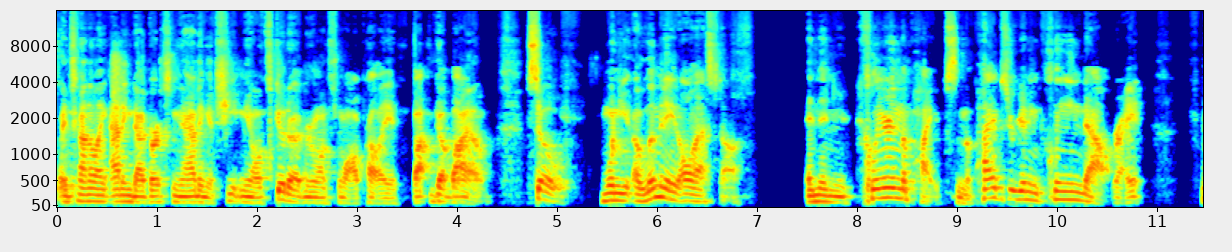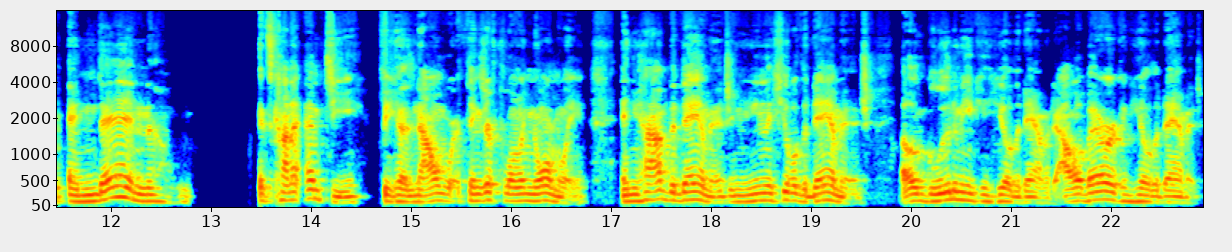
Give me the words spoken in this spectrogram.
it's kind of like adding diversity and adding a cheat meal. It's good every once in a while, probably gut bio. So when you eliminate all that stuff, and then you're clearing the pipes and the pipes are getting cleaned out, right? And then it's kind of empty because now things are flowing normally and you have the damage and you need to heal the damage. L-glutamine can heal the damage. Aloe vera can heal the damage.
